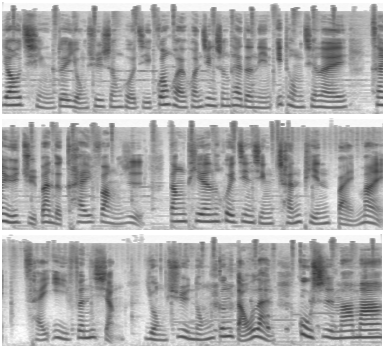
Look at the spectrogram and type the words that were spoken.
邀请对永续生活及关怀环境生态的您一同前来参与举办的开放日，当天会进行产品摆卖、才艺分享、永续农耕导览、故事妈妈、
